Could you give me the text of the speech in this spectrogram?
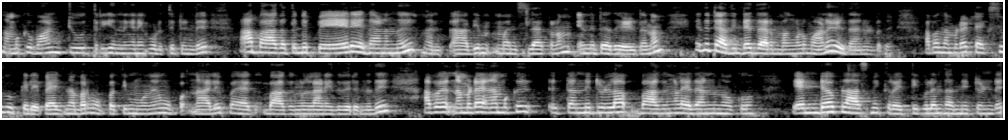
നമുക്ക് വൺ ടു ത്രീ എന്നിങ്ങനെ കൊടുത്തിട്ടുണ്ട്. ആ ഭാഗത്തിന്റെ പേര് ഏതാണെന്ന് ആദ്യം മനസ്സിലാക്കണം എന്നിട്ട് അത് എഴുതണം എന്നിട്ട് അതിന്റെ ധർമ്മങ്ങളുമാണ് എഴുതാനുള്ളത്. അപ്പോൾ നമ്മുടെ ടെക്സ്റ്റ് ബുക്കിൽ പേജ് നമ്പർ മുപ്പത്തി മൂന്ന് മുപ്പത്തിനാല് ഭാഗങ്ങളിലാണ് ഇത് വരുന്നത്. അപ്പോൾ നമ്മുടെ നമുക്ക് തന്നിട്ടുള്ള ഭാഗങ്ങൾ ഏതാണെന്ന് നോക്കൂ. എൻഡോപ്ലാസ്മിക് റെറ്റിക്കുലം തന്നിട്ടുണ്ട്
